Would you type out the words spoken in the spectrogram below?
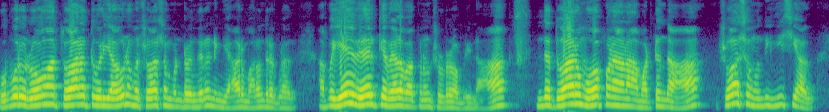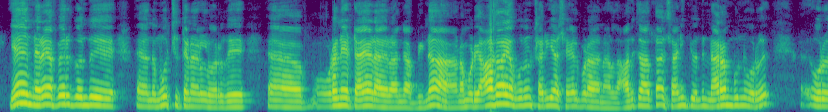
ஒவ்வொரு ரோமா துவாரத்து வழியாகவும் நம்ம சுவாசம் பண்ணுறோங்கிற நீங்கள் யாரும் மறந்துடக்கூடாது. அப்போ ஏன் வேர்க்க வேலை பார்க்கணும்னு சொல்கிறோம் அப்படின்னா இந்த துவாரம் ஓப்பன் ஆனால் மட்டும்தான் சுவாசம் வந்து ஈஸியாகும் ஏன் நிறையா பேருக்கு வந்து அந்த மூச்சு திணறல் வருது? உடனே டயர்ட் ஆகிறாங்க அப்படின்னா நம்முடைய ஆகாய பூதம் சரியாக செயல்படாதனால தான். அதுக்காகத்தான் சனிக்கு வந்து நரம்புன்னு ஒரு ஒரு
